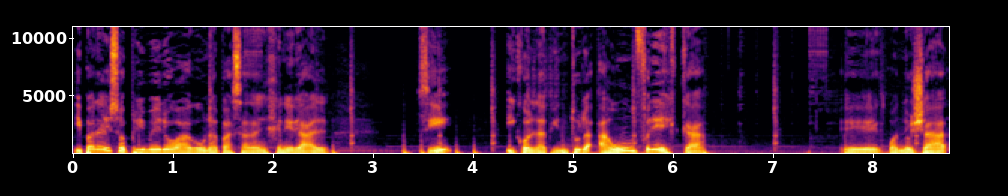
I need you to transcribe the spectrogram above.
Y para eso primero hago una pasada en general, ¿sí? Y con la pintura aún fresca, eh, cuando ya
